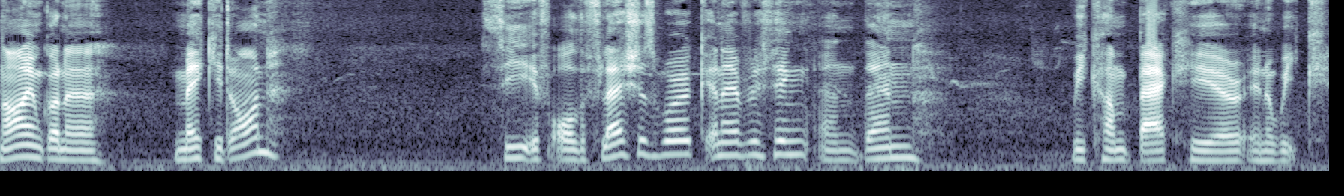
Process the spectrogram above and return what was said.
now I'm gonna make it on, see if all the flashes work and everything, and then we come back here in a week.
